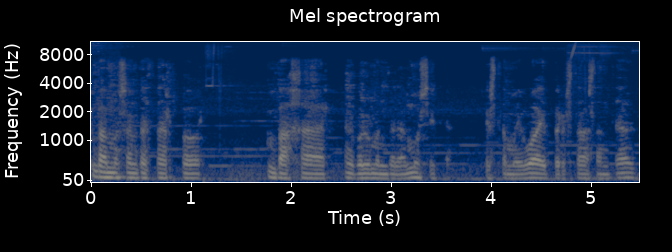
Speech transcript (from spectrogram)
Vamos a empezar por bajar el volumen de la música, que está muy guay, pero está bastante alto.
